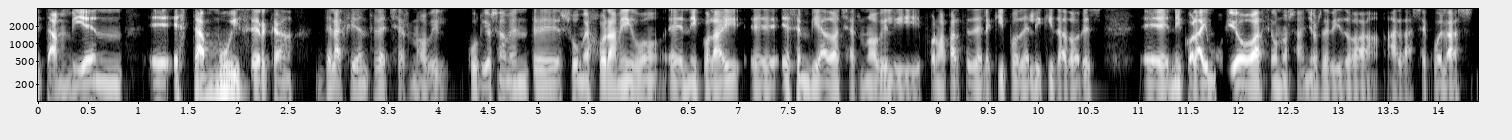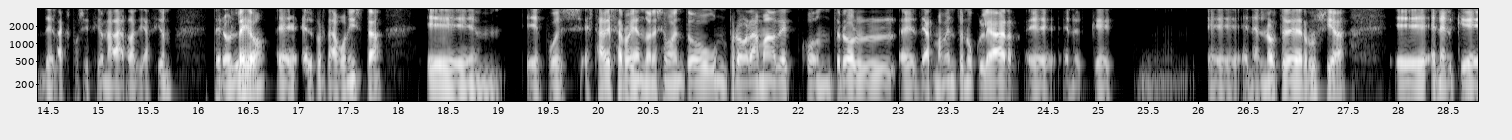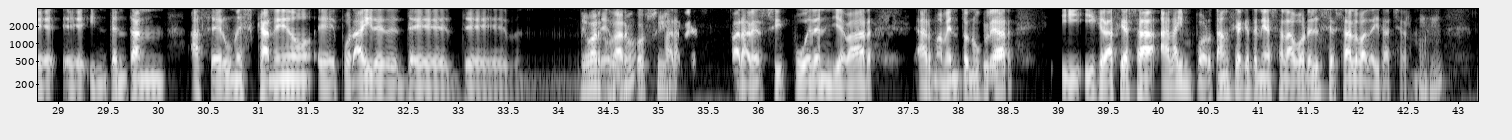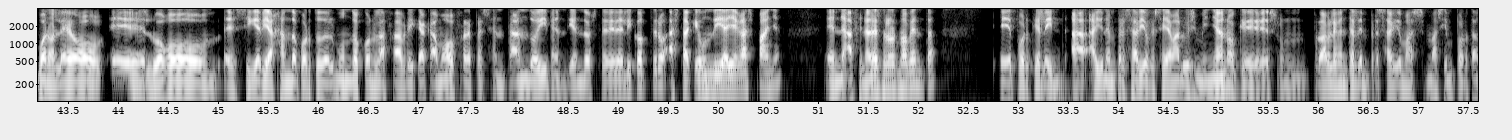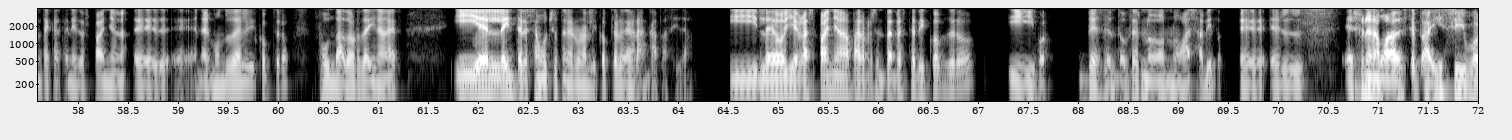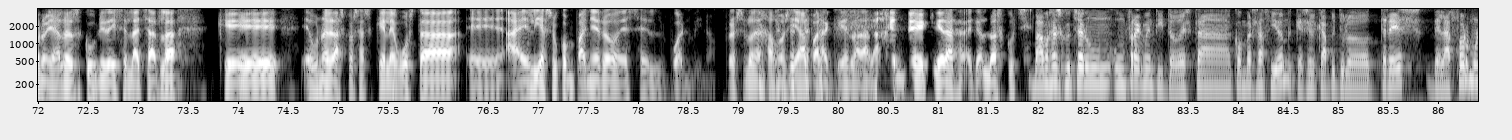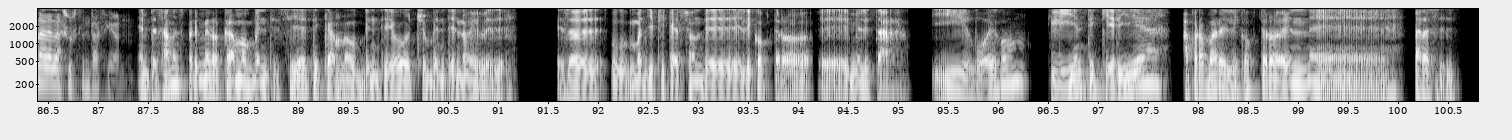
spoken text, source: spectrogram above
También está muy cerca del accidente de Chernóbil. Curiosamente, su mejor amigo, eh, Nikolai, es enviado a Chernóbil y forma parte del equipo de liquidadores. Nikolai murió hace unos años debido a, las secuelas de la exposición a la radiación, pero Leo, el protagonista, eh, pues está desarrollando en ese momento un programa de control eh, de armamento nuclear eh, en el eh, norte de Rusia, eh, en el que eh, intentan hacer un escaneo por aire de, de barcos, barcos ¿no? sí. para, ver, para ver si pueden llevar armamento nuclear y, y, gracias a, a, la importancia que tenía esa labor, él se salva de ir a Chernobyl. Uh -huh. Bueno, Leo eh, luego eh, sigue viajando por todo el mundo con la fábrica Kamov, representando y vendiendo este helicóptero, hasta que un día llega a España, en, a finales de los 90, eh, porque le, a, hay un empresario que se llama Luis Miñano, que es un, probablemente el empresario más, más importante que ha tenido España eh, en el mundo del helicóptero, fundador de INAER, y él le interesa mucho tener un helicóptero de gran capacidad. Y Leo llega a España para presentar este helicóptero y, bueno, desde entonces no, no ha salido. Eh, él es un enamorado de este país y bueno, ya lo descubriréis en la charla que eh, una de las cosas que le gusta eh, a él y a su compañero es el buen vino. Pero eso lo dejamos ya para que la, gente quiera lo escuche. Vamos a escuchar un, un, fragmentito de esta conversación, que es el capítulo 3 de la fórmula de la sustentación. Empezamos primero camo 27, camo 28, 29. Esa modificación de helicóptero militar. Y luego cliente quería aprobar helicóptero en, eh, para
